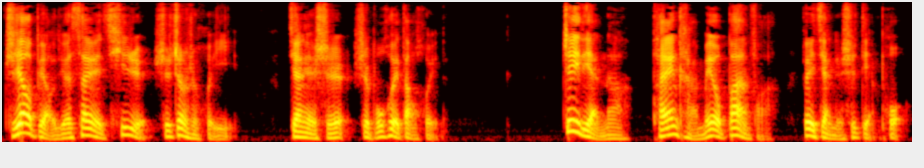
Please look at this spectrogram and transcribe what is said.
只要表决三月七日是正式会议，蒋介石是不会到会的。这一点呢，谭延闿没有办法为蒋介石点破，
